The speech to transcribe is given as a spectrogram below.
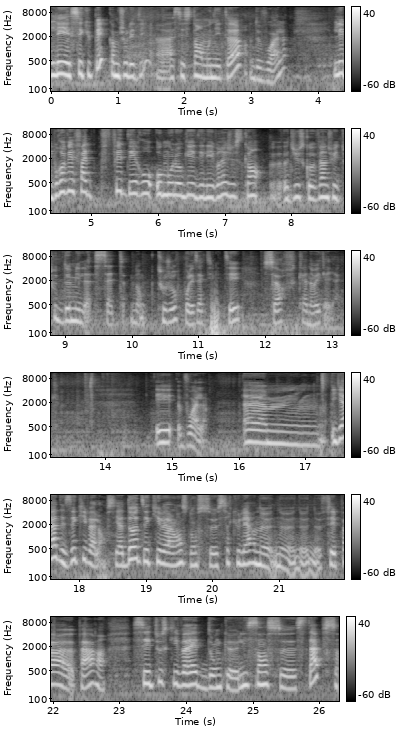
Les CQP, comme je vous l'ai dit, euh, assistant moniteur de voile. Les brevets fédéraux homologués délivrés euh, jusqu'au 28 août 2007. Donc toujours pour les activités surf, canoë, kayak. Et voilà. Euh, il y a des équivalences. Il y a d'autres équivalences dont ce circulaire ne, ne, fait pas part. C'est tout ce qui va être donc licence STAPS.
